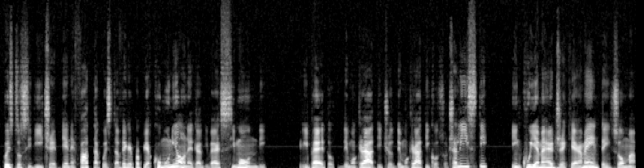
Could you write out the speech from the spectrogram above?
Questo si dice, viene fatta questa vera e propria comunione tra diversi mondi, ripeto, democratici o democratico-socialisti, in cui emerge chiaramente, insomma,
